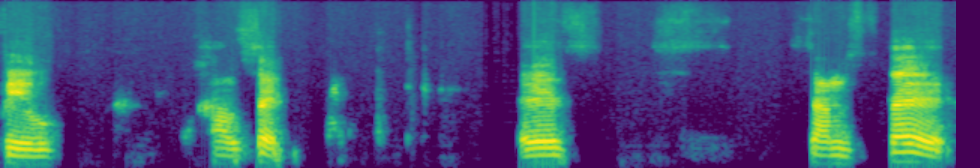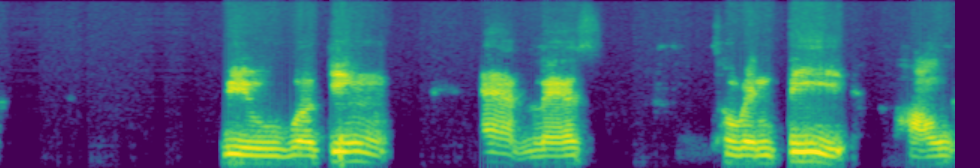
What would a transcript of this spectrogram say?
few courses as semester will working at least 20 hours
